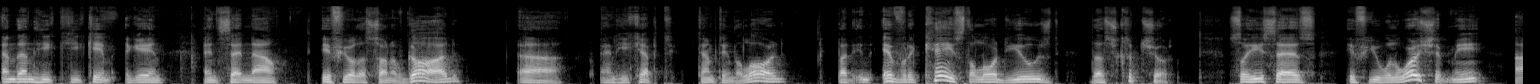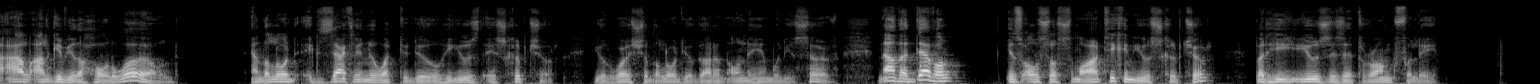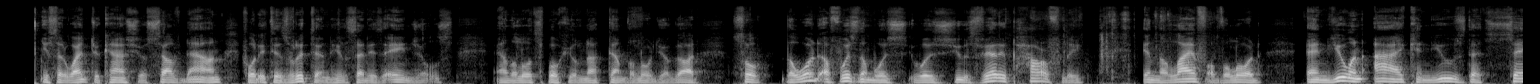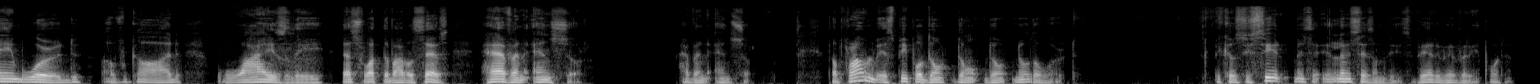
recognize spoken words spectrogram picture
And then he, he came again and said, Now, if you're the Son of God, uh, and he kept tempting the Lord, but in every case, the Lord used the scripture. So he says, If you will worship me, I'll, I'll give you the whole world. And the Lord exactly knew what to do. He used a scripture. You'll worship the Lord your God, and only him will you serve. Now, the devil is also smart. He can use scripture, but he uses it wrongfully. He said, Why don't you cast yourself down? For it is written, He'll send His angels. And the Lord spoke, You'll not tempt the Lord your God. So the word of wisdom was, was used very powerfully in the life of the Lord. And you and I can use that same word of God wisely. That's what the Bible says. Have an answer. Have an answer. The problem is people don't, don't, don't know the word. Because you see, let me say, let me say something. It's very, very, very important.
